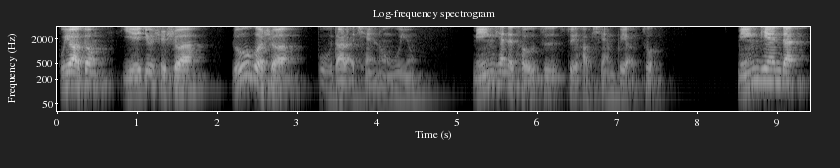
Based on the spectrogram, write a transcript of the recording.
不要动，也就是说，如果说捕到了潜龙勿用，明天的投资最好先不要做，明天的。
